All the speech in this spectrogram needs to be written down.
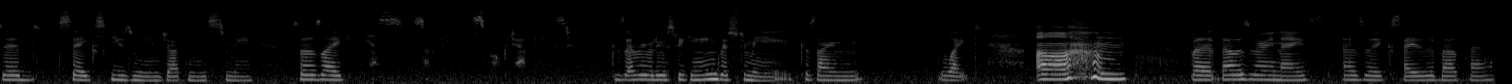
did say excuse me in Japanese to me. So I was like, yes, somebody spoke Japanese to me. Because everybody was speaking English to me because I'm white. Um, but that was very nice. I was very excited about that.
